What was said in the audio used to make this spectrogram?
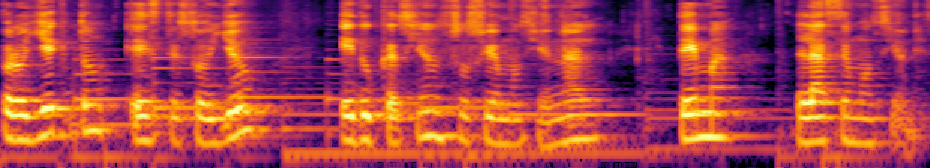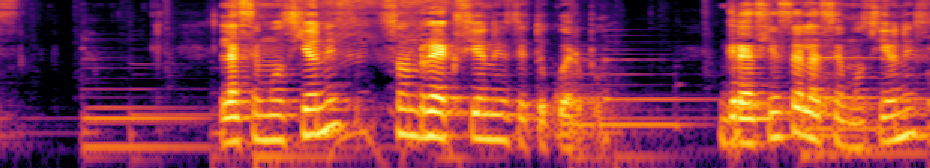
Proyecto Este Soy Yo, Educación Socioemocional, tema Las emociones. Las emociones son reacciones de tu cuerpo. Gracias a las emociones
